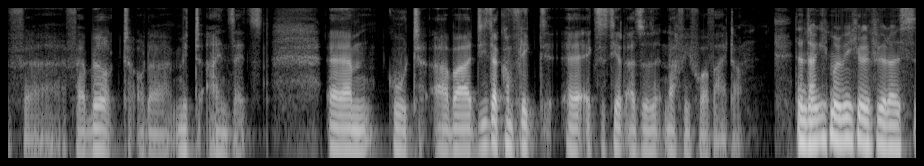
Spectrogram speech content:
ver, verbirgt oder mit einsetzt. Ähm, gut, aber dieser Konflikt existiert also nach wie vor weiter. Dann danke ich mal, Michael, für das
